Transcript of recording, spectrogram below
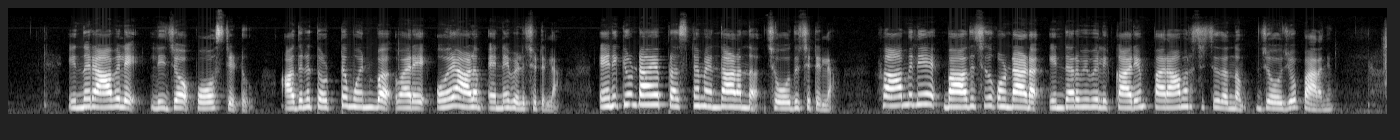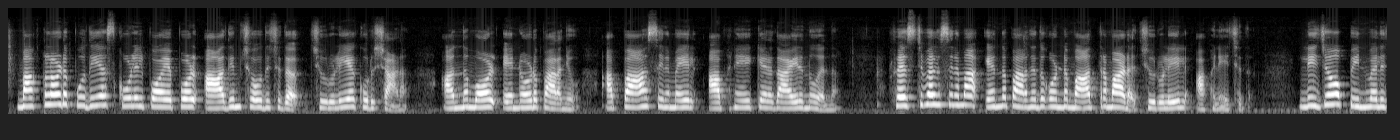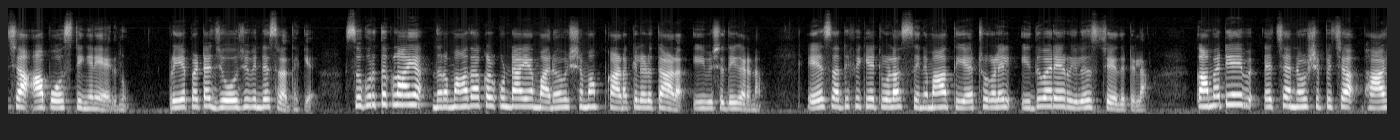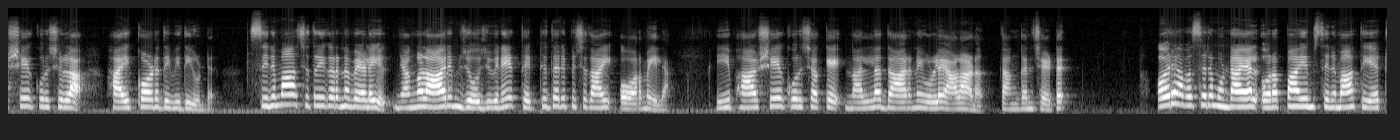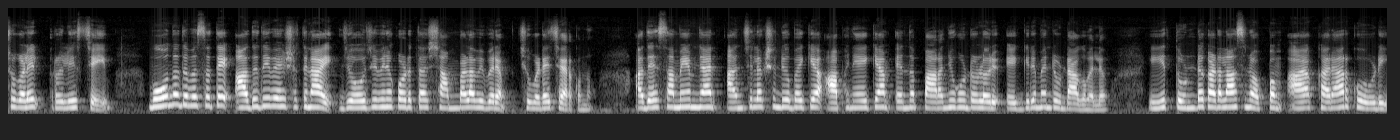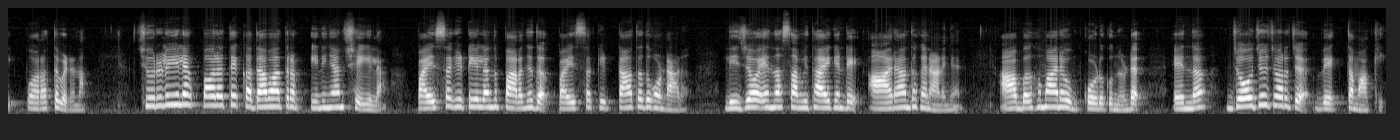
ഇന്ന് രാവിലെ ലിജോ പോസ്റ്റ് ഇട്ടു. അതിന് തൊട്ട് മുൻപ് വരെ ഒരാളും എന്നെ വിളിച്ചിട്ടില്ല. എനിക്കുണ്ടായ പ്രശ്നം എന്താണെന്ന് ചോദിച്ചിട്ടില്ല. ഫാമിലിയെ ബാധിച്ചതുകൊണ്ടാണ് ഇന്റർവ്യൂവിൽ ഇക്കാര്യം പരാമർശിച്ചതെന്നും ജോജു പറഞ്ഞു. മക്കളോട് പുതിയ സ്കൂളിൽ പോയപ്പോൾ ആദ്യം ചോദിച്ചത് ചുരുളിയെക്കുറിച്ചാണ്. അന്ന് മോൾ എന്നോട് പറഞ്ഞു അപ്പ ആ സിനിമയിൽ അഭിനയിക്കരുതായിരുന്നു എന്ന്. ഫെസ്റ്റിവൽ സിനിമ എന്ന് പറഞ്ഞതുകൊണ്ട് മാത്രമാണ് ചുരുളിയിൽ അഭിനയിച്ചത്. ലിജോ പിൻവലിച്ച ആ പോസ്റ്റ് ഇങ്ങനെയായിരുന്നു. പ്രിയപ്പെട്ട ജോജുവിന്റെ ശ്രദ്ധയ്ക്ക്. സുഹൃത്തുക്കളായ നിർമ്മാതാക്കൾക്കുണ്ടായ മനോവിഷമം കണക്കിലെടുത്താണ് ഈ വിശദീകരണം. എ സർട്ടിഫിക്കറ്റുള്ള സിനിമ തിയേറ്ററുകളിൽ ഇതുവരെ റിലീസ് ചെയ്തിട്ടില്ല. കമ്മിറ്റിയെ വെച്ച് അന്വേഷിപ്പിച്ച ഭാഷയെക്കുറിച്ചുള്ള ഹൈക്കോടതി വിധിയുണ്ട്. സിനിമാ ചിത്രീകരണ വേളയിൽ ഞങ്ങൾ ആരും ജോജുവിനെ തെറ്റിദ്ധരിപ്പിച്ചതായി ഓർമ്മയില്ല. ഈ ഭാഷയെക്കുറിച്ചൊക്കെ നല്ല ധാരണയുള്ള ആളാണ് തങ്കൻ ചേട്ടൻ. ഒരവസരമുണ്ടായാൽ ഉറപ്പായും സിനിമ തിയേറ്ററുകളിൽ റിലീസ് ചെയ്യും. മൂന്ന് ദിവസത്തെ അതിഥി വേഷത്തിനായി ജോജുവിന് കൊടുത്ത ശമ്പള വിവരം ചുവടെ ചേർക്കുന്നു. അതേസമയം ഞാൻ അഞ്ച് ലക്ഷം രൂപയ്ക്ക് അഭിനയിക്കാം എന്ന് പറഞ്ഞുകൊണ്ടുള്ള ഒരു എഗ്രിമെന്റ് ഉണ്ടാകുമല്ലോ. ഈ തുണ്ട് കടലാസിനൊപ്പം ആ കരാർ കൂടി പുറത്തുവിടണം. ചുരുളിയിലെ പോലത്തെ കഥാപാത്രം ഇനി ഞാൻ ചെയ്യില്ല. പൈസ കിട്ടിയില്ലെന്ന് പറഞ്ഞത് പൈസ കിട്ടാത്തത് കൊണ്ടാണ്. ലിജോ എന്ന സംവിധായകന്റെ ആരാധകനാണ് ഞാൻ. ആ ബഹുമാനവും കൊടുക്കുന്നുണ്ട് എന്ന് ജോജു ജോർജ് വ്യക്തമാക്കി.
